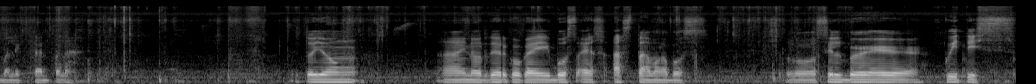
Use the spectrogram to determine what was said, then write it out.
Baliktad pala. Ito yung uh, in order ko kay boss Asta mga boss. So silver quitis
